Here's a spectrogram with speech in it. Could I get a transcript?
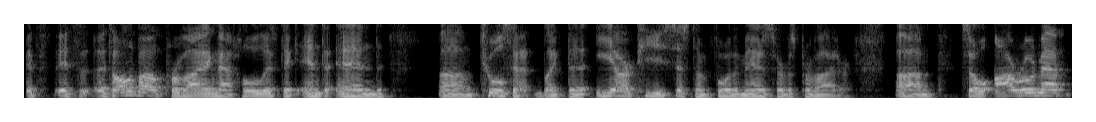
it's it's it's all about providing that holistic end-to-end um, tool set, like the ERP system for the managed service provider. Um, so our roadmap,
